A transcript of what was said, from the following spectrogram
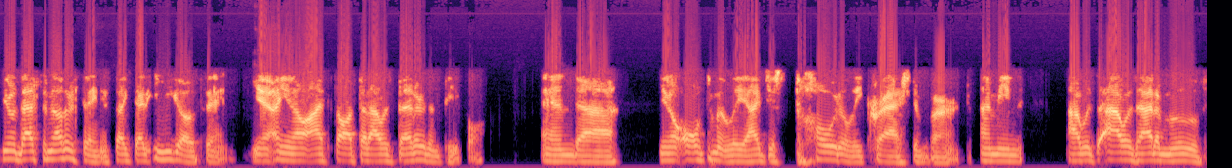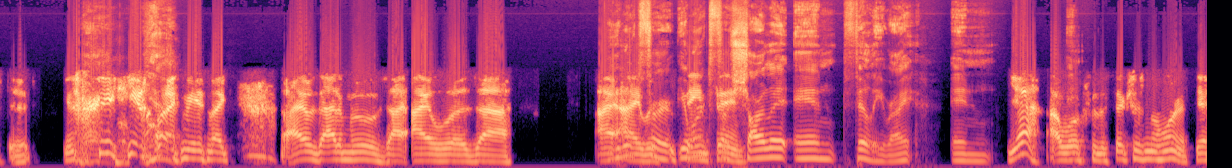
you know that's another thing. It's like that ego thing. Yeah, you know, I thought that I was better than people, and uh, you know, ultimately, I just totally crashed and burned. I mean, I was I was out of moves, dude. You know, you know Yeah. what I mean? Like I was out of moves. I, I was, uh, I, you I worked was for you worked for. Charlotte and Philly, right? And yeah, I worked for the Sixers and the Hornets. Yeah.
